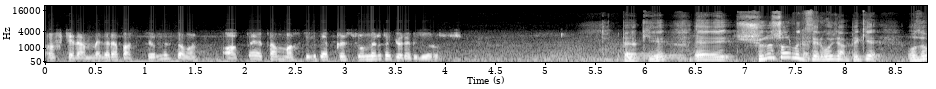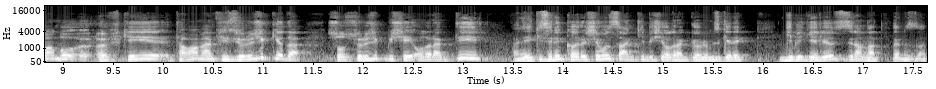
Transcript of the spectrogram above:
öfkelenmelere baktığımız zaman altta yatan maskeli depresyonları da görebiliyoruz. Peki. Ee, şunu sormak isterim hocam. Peki o zaman bu öfkeyi tamamen fizyolojik ya da sosyolojik bir şey olarak değil, hani ikisinin karışımı sanki bir şey olarak görmemiz gerek gibi geliyor sizin anlattıklarınızdan.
